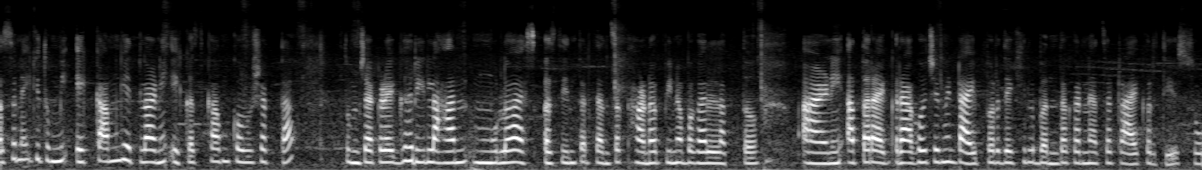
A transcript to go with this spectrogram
असं नाही की तुम्ही एक काम घेतलं आणि एकच काम करू शकता. तुमच्याकडे घरी लहान मुलं असतील तर त्यांचं खाणं पिणं बघायला लागतं. आणि आता रा राघवचे मी डायपर देखील बंद करण्याचा ट्राय करते सो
